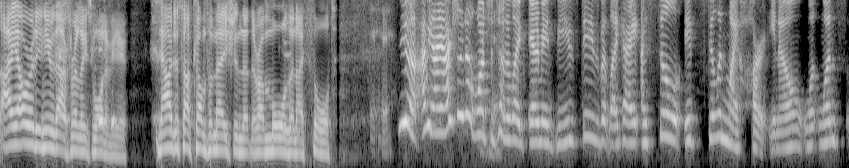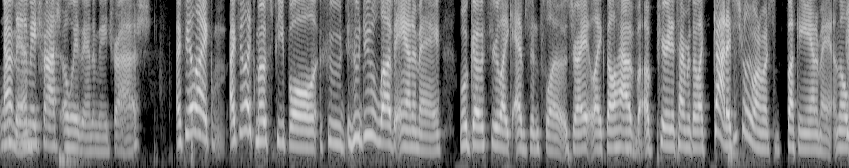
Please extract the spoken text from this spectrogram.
I already knew that for at least one of you. Now I just have confirmation that there are more than I thought. Yeah, I mean, I actually don't watch a ton of like anime these days, but like I, I still, it's still in my heart, you know. Once, once Yeah, man. anime trash, always anime trash. I feel like I feel like most people who who do love anime will go through like ebbs and flows, right? Like they'll have mm-hmm. a period of time where they're like, God, I just really want to watch some fucking anime, and they'll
